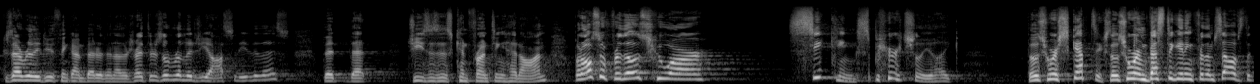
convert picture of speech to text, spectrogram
because I really do think I'm better than others, right? There's a religiosity to this that, that Jesus is confronting head on, but also for those who are seeking spiritually, like those who are skeptics, those who are investigating for themselves. The,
